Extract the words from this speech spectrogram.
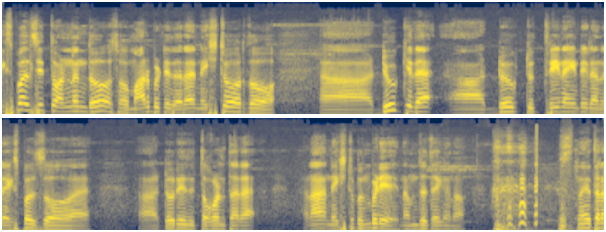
ಎಕ್ಸ್ಪಲ್ಸ್ ಇತ್ತು ಅಣ್ಣಂದು ಸೊ ಮಾರ್ಬಿಟ್ಟಿದ್ದಾರೆ. ನೆಕ್ಸ್ಟ್ ಅವ್ರದ್ದು ಡ್ಯೂಕ್ ಇದೆ. ಡ್ಯೂಕ್ ಟು ತ್ರೀ ನೈಂಟೀನ್ ಅಂದರೆ ಎಕ್ಸ್ಪಲ್ಸು ಟೂರಿಸ್ ತೊಗೊಳ್ತಾರೆ. ಅಣ್ಣ ನೆಕ್ಸ್ಟ್ ಬಂದ್ಬಿಡಿ ನಮ್ಮ ಜೊತೆಗೇನು. ಸ್ನೇಹಿತರ,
